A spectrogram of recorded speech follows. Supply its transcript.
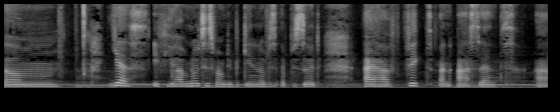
Um, yes, if you have noticed from the beginning of this episode, I have picked an accent, a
